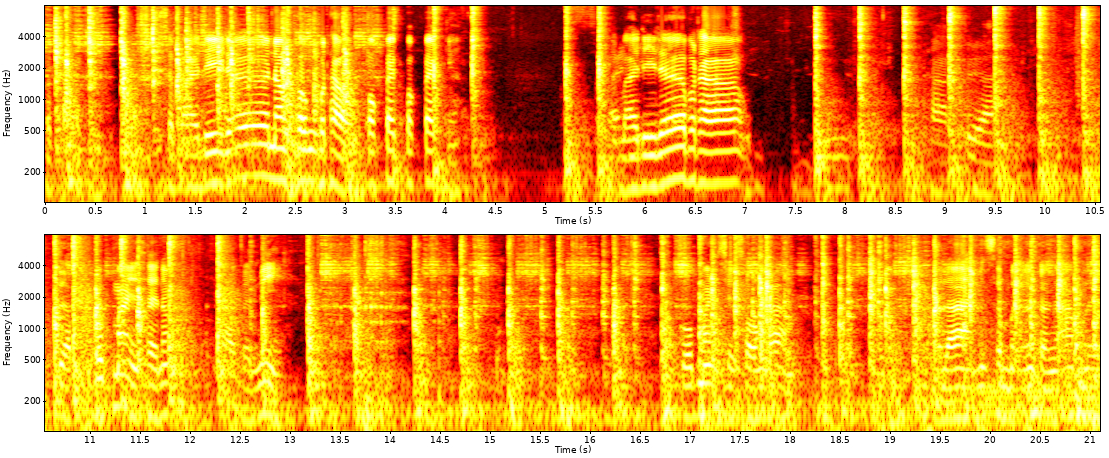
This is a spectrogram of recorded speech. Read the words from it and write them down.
ประตู สบายดีเด้อน้องทงปะเฒ่าปอกแป๊กปอกแป๊กเนี่ยสบายดีเด้อปะเฒ่าถาเกลือเกือบครบไหมใช่เนาะถาแบบนี้ครบไหมใส่ซองด้านเวลามันเสมอกับงามเลย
